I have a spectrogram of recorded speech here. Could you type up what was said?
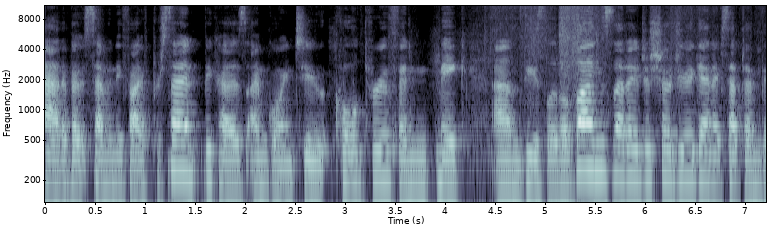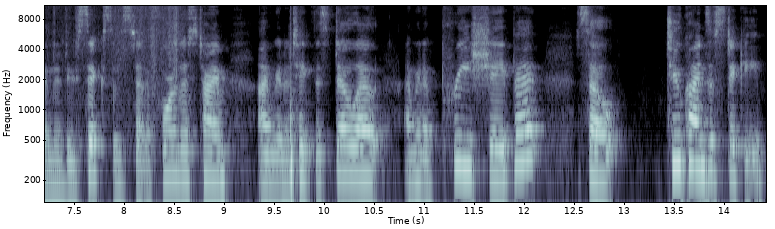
at about 75% because I'm going to cold proof and make um, these little buns that I just showed you again, except I'm gonna do six instead of four this time. I'm gonna take this dough out, I'm gonna pre-shape it. So two kinds of sticky.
